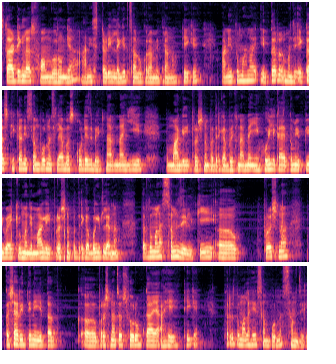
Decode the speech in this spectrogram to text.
स्टार्टिंगलाच फॉर्म भरून घ्या आणि स्टडी लगेच चालू करा मित्रांनो ठीक आहे? आणि तुम्हाला इतर म्हणजे एकाच ठिकाणी संपूर्ण सिलेबस कुठेच भेटणार नाही आहे मागील प्रश्नपत्रिका भेटणार नाही आहे होईल काय? तुम्ही पी वाय क्यू म्हणजे मागील प्रश्नपत्रिका बघितल्या ना तर तुम्हाला समजेल की प्रश्न कशा रीतीने येतात प्रश्नाचं स्वरूप काय आहे ठीक आहे? तर तुम्हाला हे संपूर्ण समजेल.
